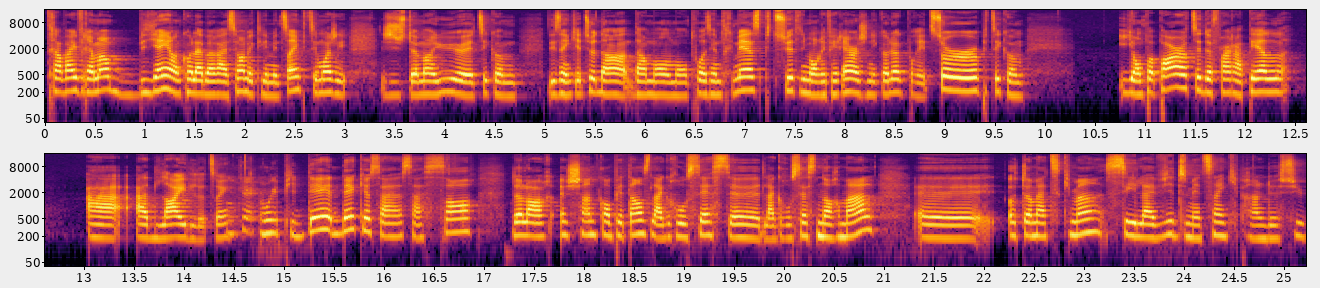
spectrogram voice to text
travaillent vraiment bien en collaboration avec les médecins. Puis, moi, j'ai justement eu, euh, comme des inquiétudes dans, dans mon, mon troisième trimestre. Puis, tout de suite, ils m'ont référé à un gynécologue pour être sûr. Puis, comme, ils ont pas peur, de faire appel à, à de l'aide, tu sais. Oui, puis dès, dès que ça, ça sort de leur champ de compétences de la grossesse, euh, de la grossesse normale, euh, automatiquement, c'est l'avis du médecin qui prend le dessus.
